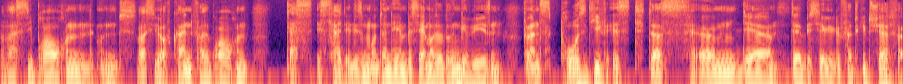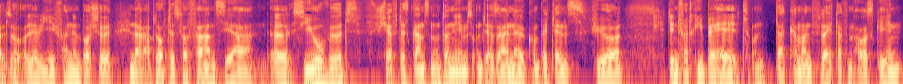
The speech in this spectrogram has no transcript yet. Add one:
was sie brauchen und was sie auf keinen Fall brauchen. Das ist halt in diesem Unternehmen bisher immer so drin gewesen. Ganz positiv ist, dass ähm, der, der bisherige Vertriebschef, also Olivier van den Bosche, nach Ablauf des Verfahrens ja äh, CEO wird, Chef des ganzen Unternehmens und er seine Kompetenz für den Vertrieb behält. Und da kann man vielleicht davon ausgehen,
